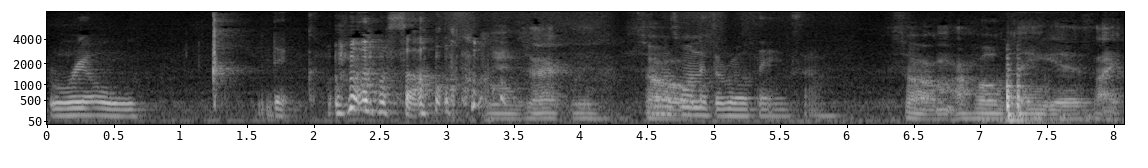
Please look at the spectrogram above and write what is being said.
real dick. so exactly. So I always wanted the real thing. So so my whole thing is like,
